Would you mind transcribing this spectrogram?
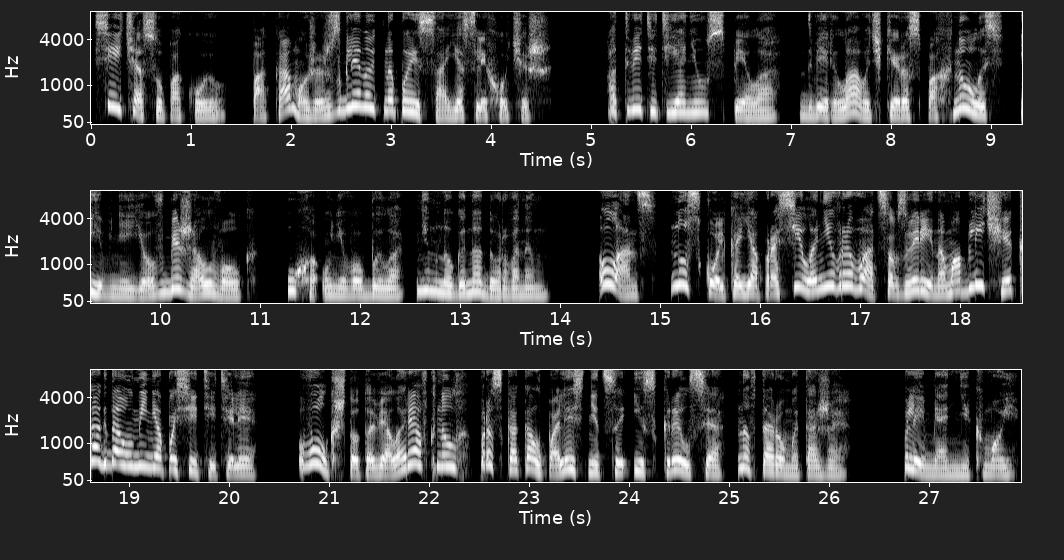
сейчас упакую. Пока можешь взглянуть на пояса, если хочешь». Ответить я не успела. Дверь лавочки распахнулась, и в нее вбежал волк. Ухо у него было немного надорванным. «Ланс, ну сколько я просила не врываться в зверином обличье, когда у меня посетители!» Волк что-то вяло рявкнул, проскакал по лестнице и скрылся на втором этаже. «Племянник мой»,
